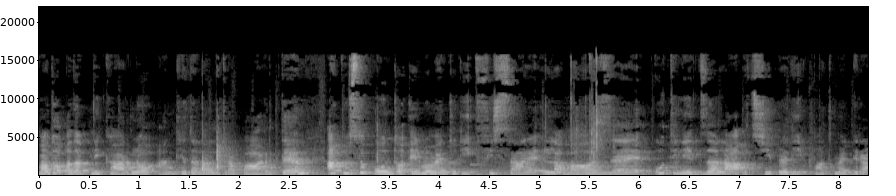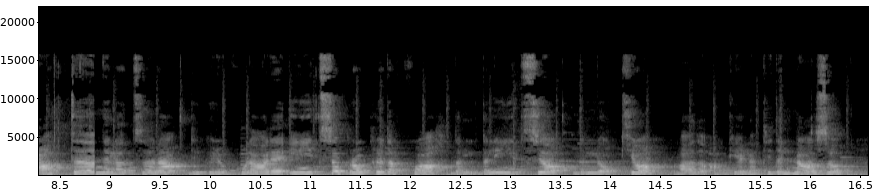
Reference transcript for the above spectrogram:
vado ad applicarlo anche dall'altra parte a questo punto è il momento di fissare la base utilizzo la cipria di Pat McGrath nella zona del perioculare inizio proprio da qua dal, dall'inizio dell'occhio vado anche ai lati del naso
